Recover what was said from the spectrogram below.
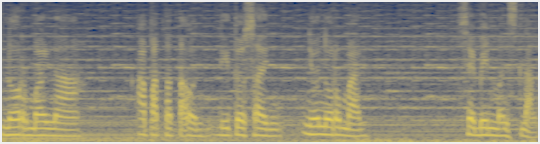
normal na apat na taon. Dito sa new normal, 7 months lang.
